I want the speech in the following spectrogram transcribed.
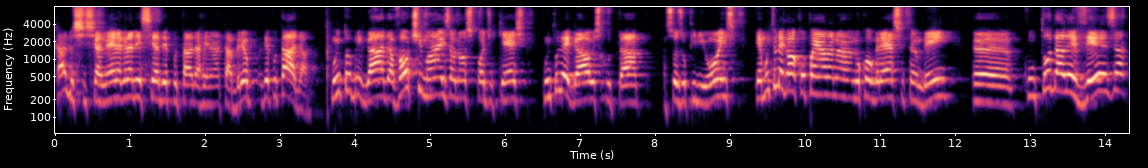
Carlos Cicianelli, agradecer a deputada Renata Abreu. Deputada, muito obrigada. Volte mais ao nosso podcast. Muito legal escutar as suas opiniões. E é muito legal acompanhá-la no Congresso também, uh, com toda a leveza,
